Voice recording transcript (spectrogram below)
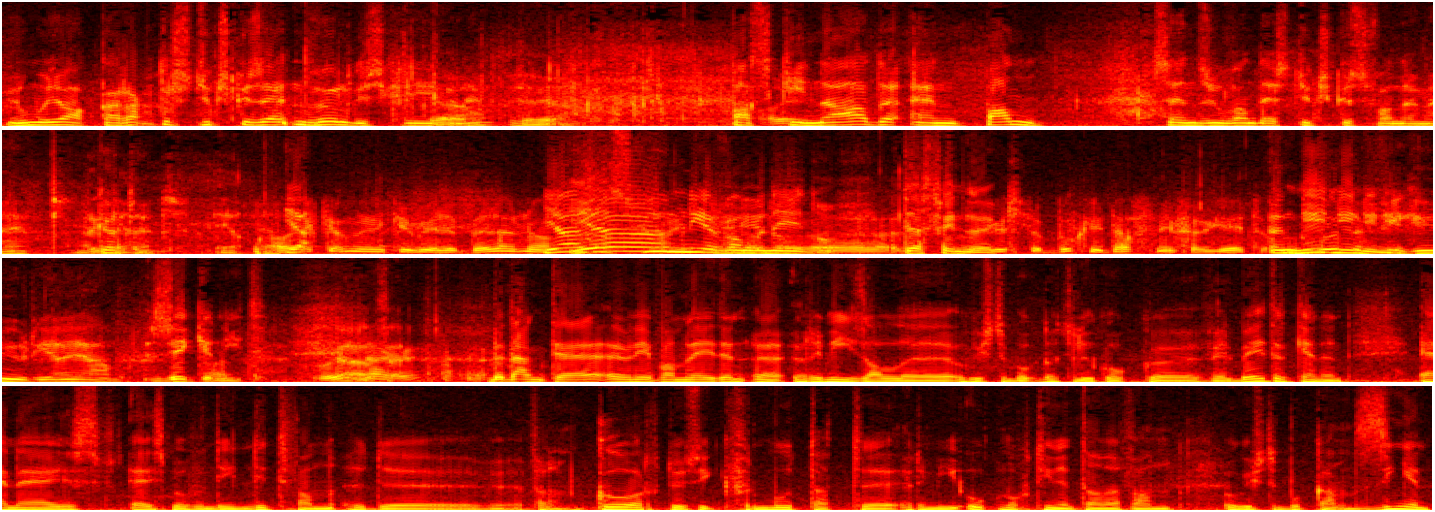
ja, maar ja, karakterstukjes zijn veel geschreven. Ja, Hè. ja, ja. Pasquinade en Pan zijn zo van die stukjes van hem. Hè. Kutte. Ja. Ja. Ik heb hem een keer willen bellen. nog. Ja, dat is goed, meneer Van Beneden. Eh, Dat is vriendelijk. Auguste Boekje, dat is niet vergeten. Een Nee, figuur, ja, ja. Zeker niet. Ja. Bedankt, hè, meneer Van Beneden. Eh, Remy zal eh, Auguste Boek natuurlijk ook eh, veel beter kennen. En hij is, hij is bovendien lid van, de, van een koor. Dus ik vermoed dat eh, Remy ook nog tien en het van Auguste Boek kan zingen.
